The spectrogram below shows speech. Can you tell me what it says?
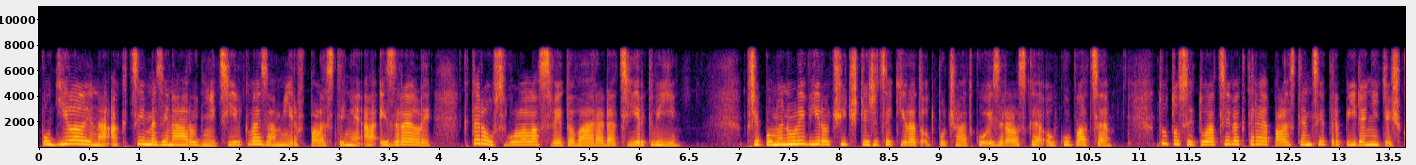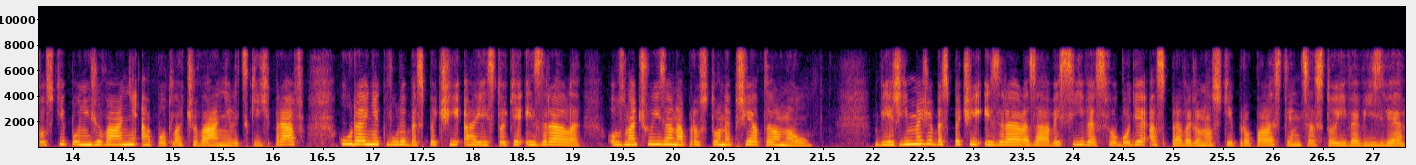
podíleli na akci Mezinárodní církve za mír v Palestině a Izraeli, kterou svolala Světová rada církví připomenuli výročí 40 let od počátku izraelské okupace. Tuto situaci, ve které palestinci trpí denně těžkosti, ponižování a potlačování lidských práv, údajně kvůli bezpečí a jistotě Izraele, označují za naprosto nepřijatelnou. Věříme, že bezpečí Izraele závisí ve svobodě a spravedlnosti pro Palestince, stojí ve výzvě.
